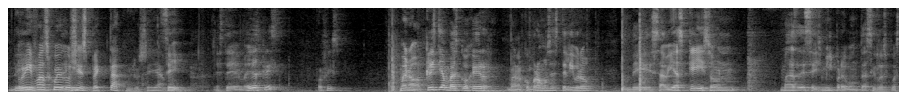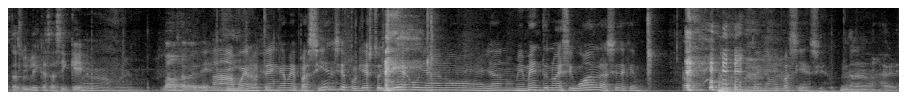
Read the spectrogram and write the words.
Rifas, juegos y espectáculos se llama. Sí. Este, ¿Me ayudas, Chris? Por fin. Bueno, Cristian va a escoger, bueno, compramos este libro de ¿Sabías qué? Y son más de 6.000 preguntas y respuestas bíblicas, así que... Ah, bueno. Vamos a ver, ¿eh? Ah, bueno, téngame paciencia porque ya estoy viejo, ya no, ya no, mi mente no es igual, así de que... Téngame paciencia. No, no, no, a ver.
